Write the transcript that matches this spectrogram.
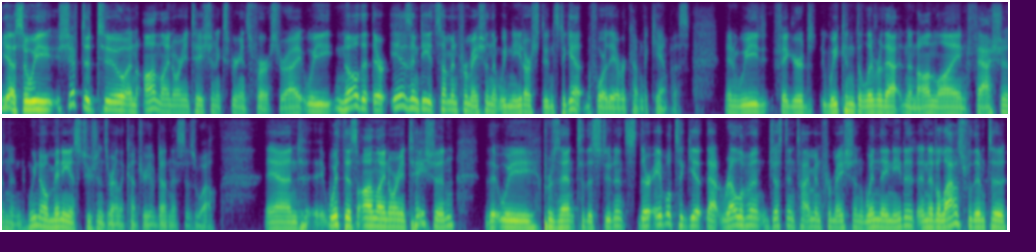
Yeah, so we shifted to an online orientation experience first, right? We know that there is indeed some information that we need our students to get before they ever come to campus, and we figured we can deliver that in an online fashion. And we know many institutions around the country have done this as well. And with this online orientation that we present to the students, they're able to get that relevant, just in time information when they need it. And it allows for them to,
